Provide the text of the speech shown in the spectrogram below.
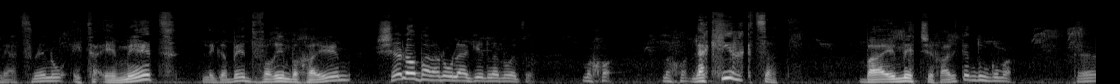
לעצמנו את האמת לגבי דברים בחיים שלא בא לנו להגיד לנו את זה. נכון, נכון. להכיר קצת באמת שלך. אני אתן דוגמה. כן,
